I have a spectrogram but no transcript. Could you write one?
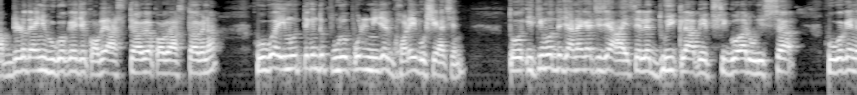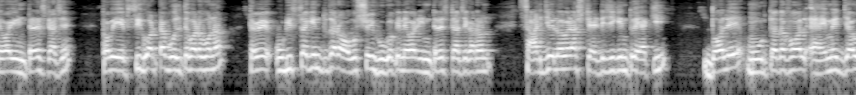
আপডেটও দেয়নি হুগোকে যে কবে আসতে হবে কবে আসতে হবে না। হুগো এই মুহূর্তে কিন্তু পুরোপুরি নিজের ঘরেই বসে আছেন। তো ইতিমধ্যে জানা গেছে যে আইএসএল এর দুই ক্লাব এফসি গোয়া আর উড়িষ্যা, হুগোকে নেওয়ার ইন্টারেস্ট আছে। তবে এফসি গোয়ারটা বলতে পারব না। তবে উড়িষ্যা কিন্তু তারা অবশ্যই হুগোকে নেওয়ার ইন্টারেস্ট আছে কারণ সার্জিও লোভেরার স্ট্র্যাটেজি কিন্তু একই। দলে Murtada Fall, Ahmed Jahouh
